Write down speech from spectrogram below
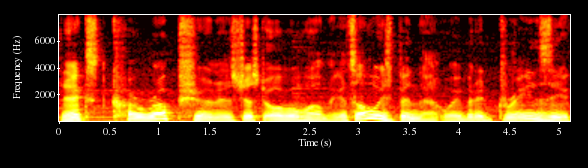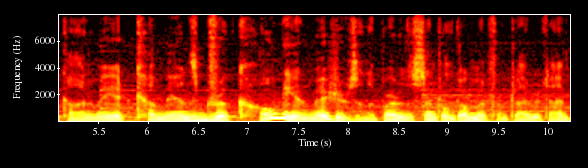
Next, corruption is just overwhelming. It's always been that way, but it drains the economy. It commands draconian measures on the part of the central government from time to time.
